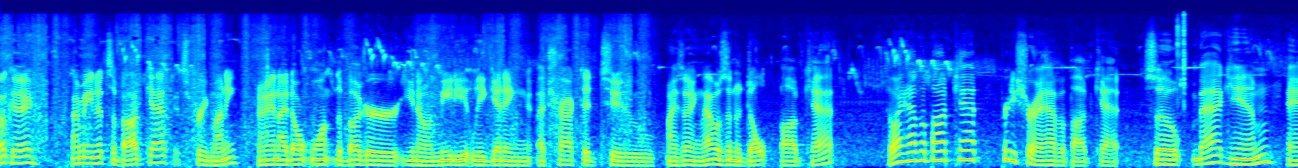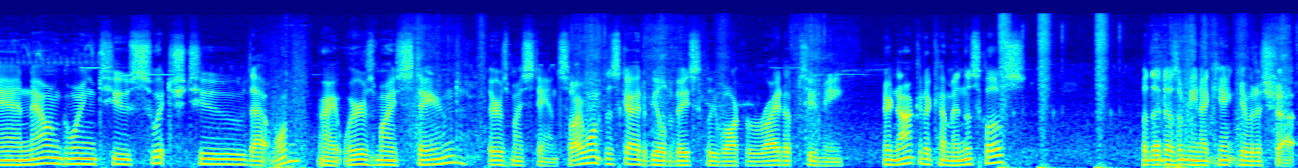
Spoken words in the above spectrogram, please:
Okay. I mean, it's a bobcat. It's free money. I mean, I don't want the bugger, you know, immediately getting attracted to my thing. That was an adult bobcat. Do I have a bobcat? Pretty sure I have a bobcat. So, bag him, and now I'm going to switch to that one. All right, where's my stand? There's my stand. So I want this guy to be able to basically walk right up to me. They're not going to come in this close, but that doesn't mean I can't give it a shot.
